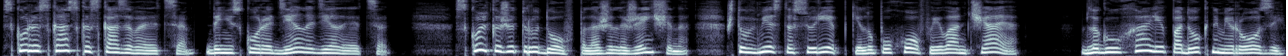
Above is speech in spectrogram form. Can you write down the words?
Скоро сказка сказывается, да не скоро дело делается. Сколько же трудов положила женщина, что вместо сурепки, лопухов и иван-чая благоухали под окнами розы,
